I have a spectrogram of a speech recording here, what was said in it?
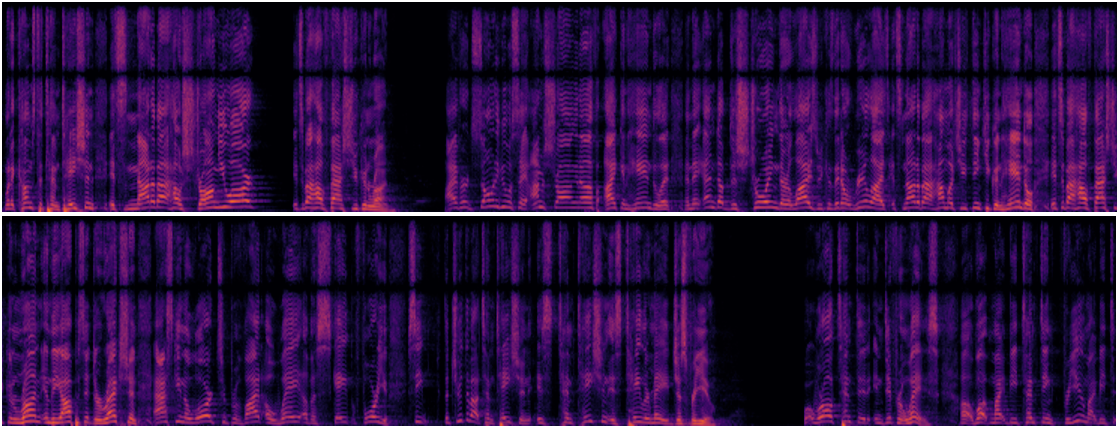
when it comes to temptation, it's not about how strong you are, it's about how fast you can run. I've heard so many people say, I'm strong enough, I can handle it, and they end up destroying their lives because they don't realize it's not about how much you think you can handle, it's about how fast you can run in the opposite direction, asking the Lord to provide a way of escape for you. See, the truth about temptation is temptation is tailor made just for you. We're all tempted in different ways. Uh, what might be tempting for you might be t-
